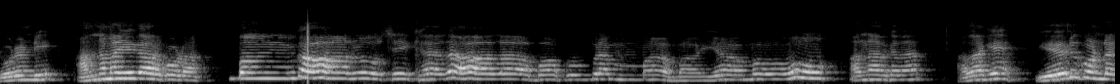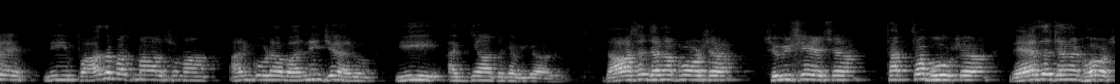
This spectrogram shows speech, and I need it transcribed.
చూడండి అన్నమయ్య గారు కూడా బంగారు శిఖరాల బహు బ్రహ్మమయము అన్నారు కదా. అలాగే ఏడు కొండలే నీ పాద పద్మాసుమ అని కూడా వర్ణించారు ఈ అజ్ఞాత కవి గారు. దాస జనపోష సువిశేష తత్వభూష వేదజన ఘోష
